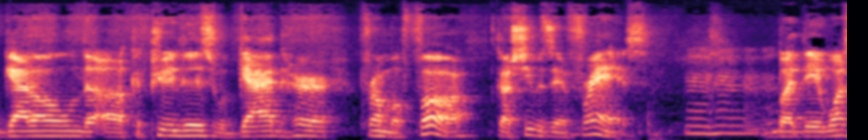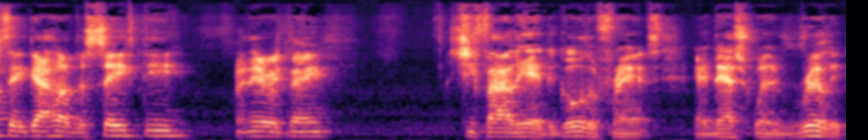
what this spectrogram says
got on the uh, computers, were guiding her from afar because she was in France. Mm-hmm. But then once they got her to safety and everything, she finally had to go to France, and that's when really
